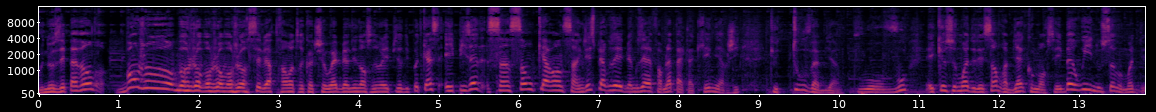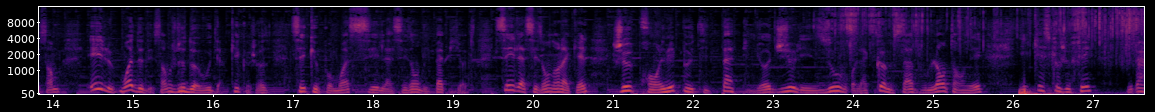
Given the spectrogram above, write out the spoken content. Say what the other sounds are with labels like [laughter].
Vous n'osez pas vendre Bonjour, bonjour, bonjour, bonjour, c'est Bertrand, votre coach web. Bienvenue dans ce nouvel épisode du podcast, épisode 545. J'espère que vous allez bien, que vous avez la forme, la patate, l'énergie, que tout va bien pour vous et que ce mois de décembre a bien commencé. Ben oui, nous sommes au mois de décembre et le mois de décembre, je dois vous dire quelque chose, c'est que pour moi, c'est la saison des papillotes. C'est la saison dans laquelle je prends mes petites papillotes, je les ouvre là comme ça, vous l'entendez, et qu'est-ce que je fais? Eh ben,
